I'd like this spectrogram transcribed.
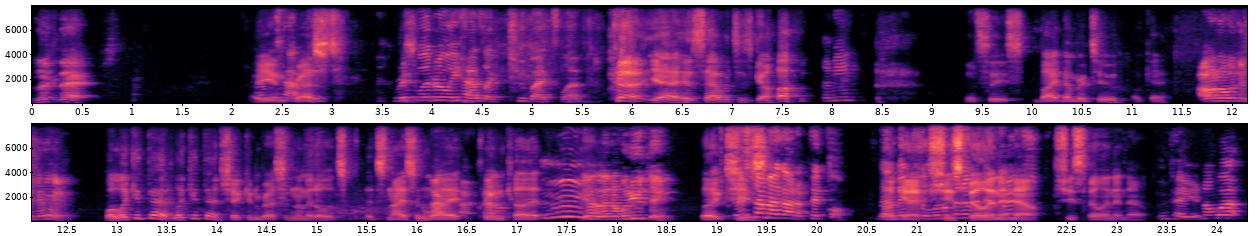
Look at that. Are you He's happy. impressed? Rick literally has like two bites left. yeah, his sandwich is gone. I mean, Let's see. Bite number two. Okay. I don't know what to say. Well, look at that. Look at that chicken breast in the middle. It's it's nice and white, I- I clean don't- cut. mm, Yeah, Lena, what do you think? Look, this she's time I got a pickle. That okay. makes a little She's bit of a it now. She's filling it now. Okay, you know what?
